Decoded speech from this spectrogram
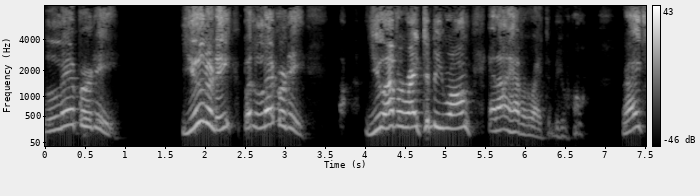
liberty. Unity, but liberty. You have a right to be wrong, and I have a right to be wrong, right?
